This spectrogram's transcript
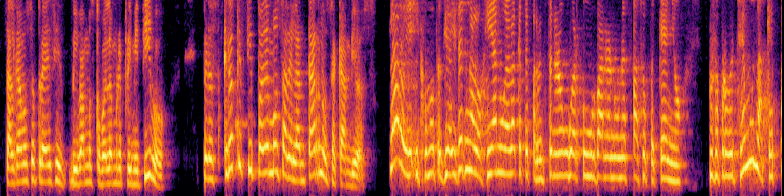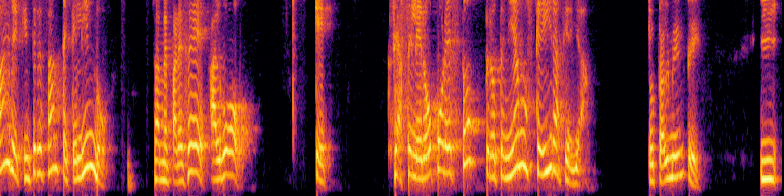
salgamos otra vez y vivamos como el hombre primitivo, pero creo que sí podemos adelantarnos a cambios. Claro, y, como si hay tecnología nueva que te permite tener un huerto urbano en un espacio pequeño, pues aprovechémosla, qué padre, qué interesante, qué lindo. O sea, me parece algo que se aceleró por esto, pero teníamos que ir hacia allá. Totalmente. Y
